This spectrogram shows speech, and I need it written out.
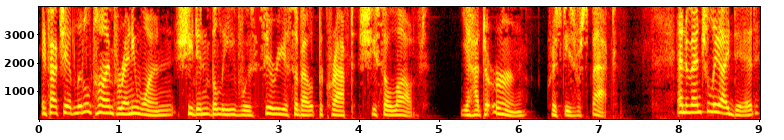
In fact, she had little time for anyone she didn't believe was serious about the craft she so loved you had to earn Christie's respect. And eventually I did.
